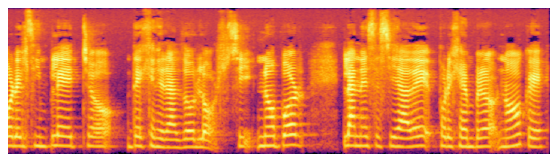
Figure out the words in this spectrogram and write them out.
por el simple hecho de generar dolor, ¿sí? No por la necesidad de, por ejemplo, ¿no? Que,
